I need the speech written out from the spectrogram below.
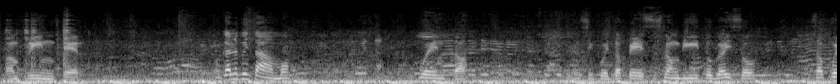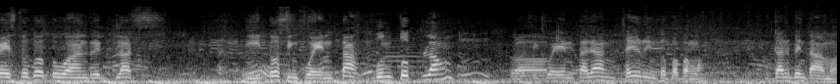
Pang printer. Magkano pintahan mo? 50. Ayan, 50 pesos lang dito guys oh. Sa pwesto to 200 plus. Dito 50. Buntot lang. Oh, 50 lang. Sa'yo rin to pabango. Magkano benta mo?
